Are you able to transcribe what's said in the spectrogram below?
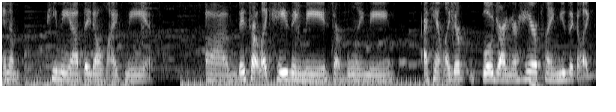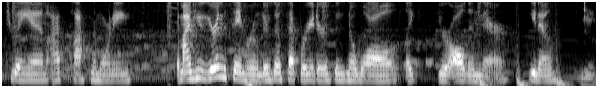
end up teaming up. They don't like me. Um, they start like hazing me, start bullying me. I can't like they're blow drying their hair, playing music at like 2 a.m. I have class in the morning. And mind you, you're in the same room. There's no separators. There's no wall. Like you're all in there. You know. Yeah.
